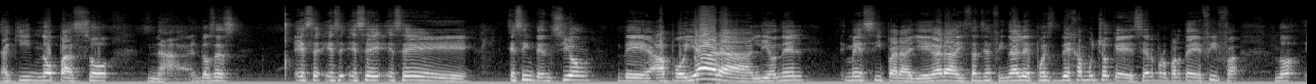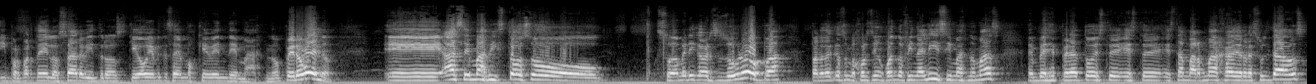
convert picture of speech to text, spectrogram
aquí no pasó nada. Entonces, ese, ese, ese, ese, esa intención de apoyar a Lionel Messi para llegar a instancias finales, pues deja mucho que desear por parte de FIFA, ¿no? Y por parte de los árbitros, que obviamente sabemos que vende más, ¿no? Pero bueno, eh, hace más vistoso Sudamérica versus Europa. Para que caso mejor siguen jugando finalísimas nomás, en vez de esperar todo este, este, esta marmaja de resultados.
